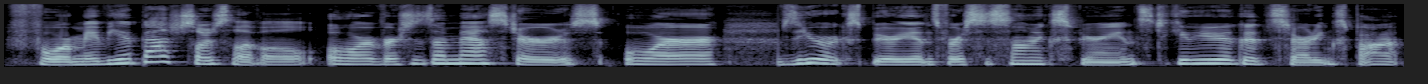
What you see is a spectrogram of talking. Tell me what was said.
for maybe a bachelor's level or versus a master's or zero experience versus some experience to give you a good starting spot.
